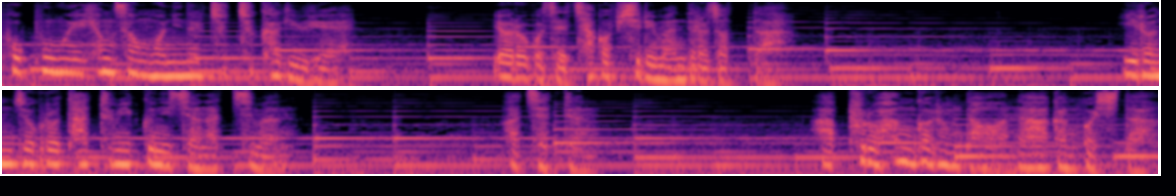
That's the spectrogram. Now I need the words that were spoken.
폭풍우의 형성 원인을 추측하기 위해 여러 곳에 작업실이 만들어졌다. 이론적으로 다툼이 끊이지 않았지만 어쨌든 앞으로 한 걸음 더 나아간 것이다.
